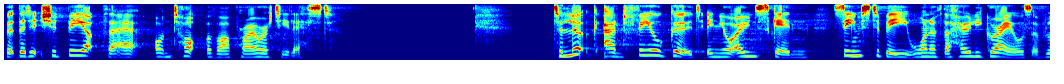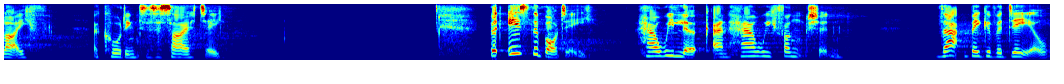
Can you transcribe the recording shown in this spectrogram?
but that it should be up there on top of our priority list. To look and feel good in your own skin seems to be one of the holy grails of life, according to society. But is the body, how we look and how we function, that big of a deal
